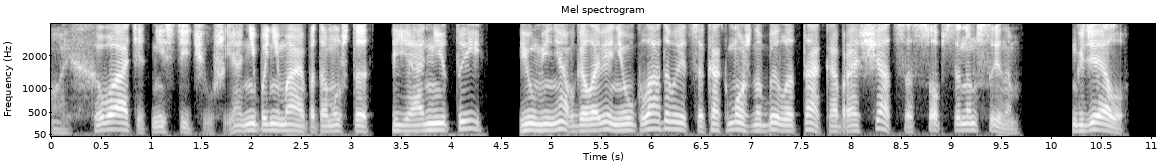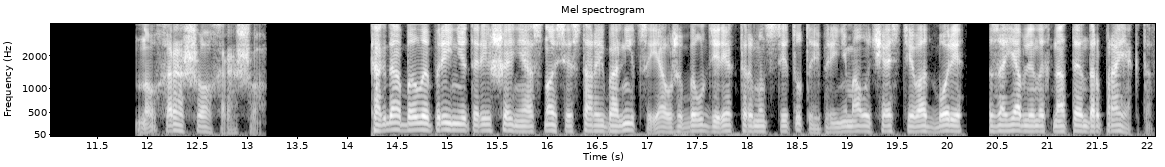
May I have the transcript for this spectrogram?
Ой, хватит нести чушь. Я не понимаю, потому что я не ты, и у меня в голове не укладывается, как можно было так обращаться с собственным сыном. К делу. Ну, хорошо, хорошо. Когда было принято решение о сносе старой больницы, я уже был директором института и принимал участие в отборе заявленных на тендер проектов,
